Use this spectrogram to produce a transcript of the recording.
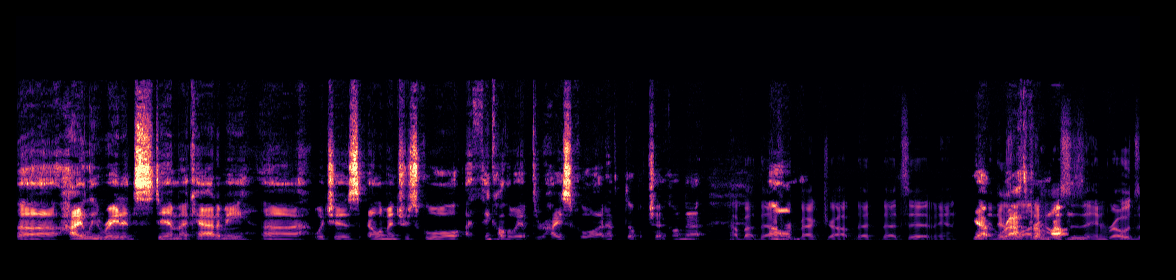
uh, highly rated STEM Academy, uh, which is elementary school, I think all the way up through high school. I'd have to double check on that. How about that um, for a backdrop? That that's it, man. Yeah, and there's a lot of houses and roads,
